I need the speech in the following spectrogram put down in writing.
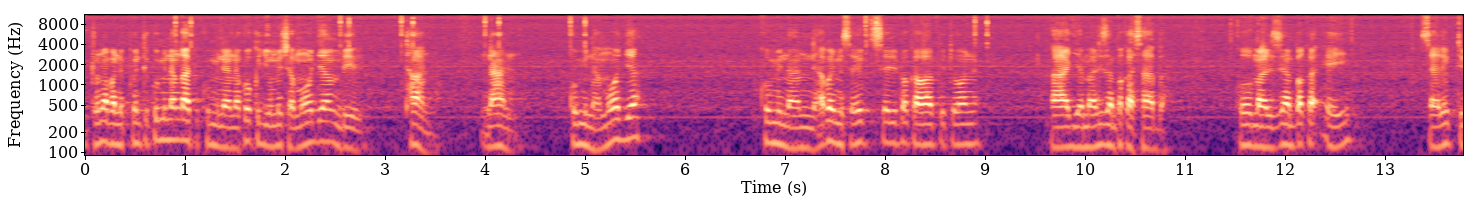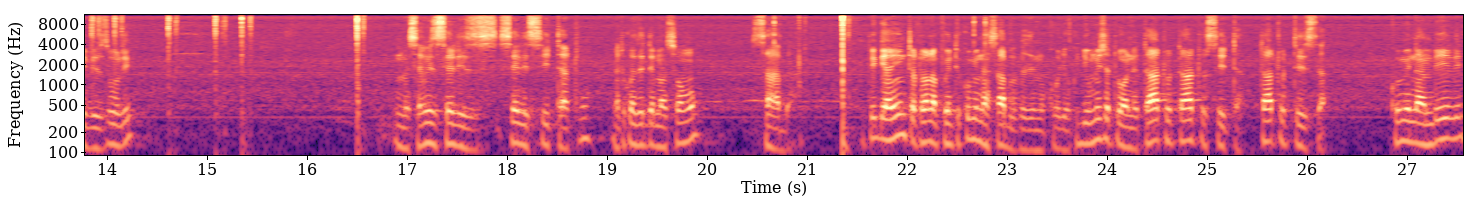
utaona hapa ni pointi kumi na ngapi? Kumi na nne. Kwa nane. Kumi na moja kumi na nne. Hapa imeselect seli mpaka wapi tuone? Hajamaliza mpaka saba kwa hiyo malizia mpaka a. Select vizuri. Nimeselect seli sita tu. Natakuwa zaidi masomo saba. Piga enter tuona pointi kumi na saba hapa zimekuja. Kujumlisha tuone tatu tatu sita tatu tisa kumi na mbili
